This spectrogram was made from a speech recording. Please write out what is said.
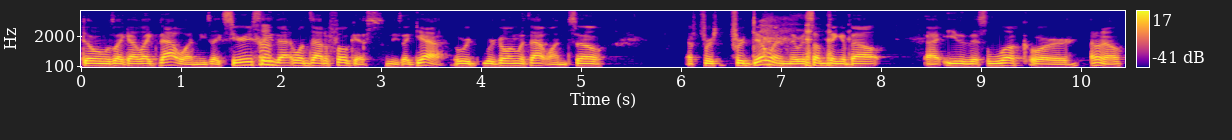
Dylan was like, I like that one. He's like, seriously, huh. that one's out of focus. And he's like, yeah, we're, we're going with that one. So uh, for, for Dylan, there was something about uh, either this look or I don't know,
